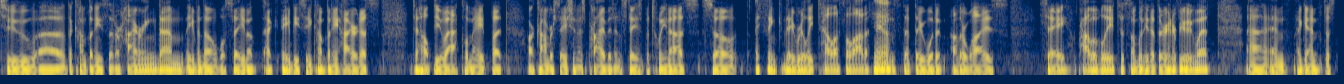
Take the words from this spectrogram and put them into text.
to uh, the companies that are hiring them. Even though we'll say you know ABC company hired us to help you acclimate, but our conversation is private and stays between us. So I think they really tell us a lot of Yeah. things that they wouldn't otherwise say, probably to somebody that they're interviewing with. Uh, and again, just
